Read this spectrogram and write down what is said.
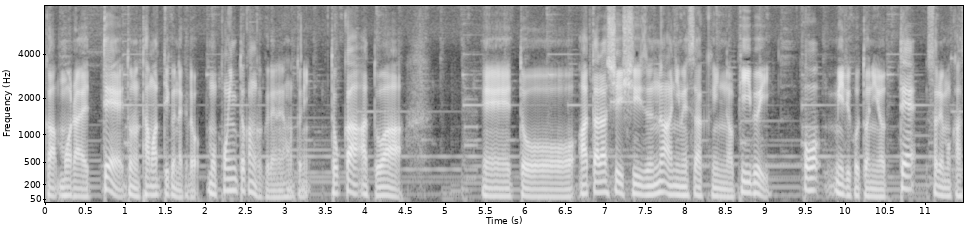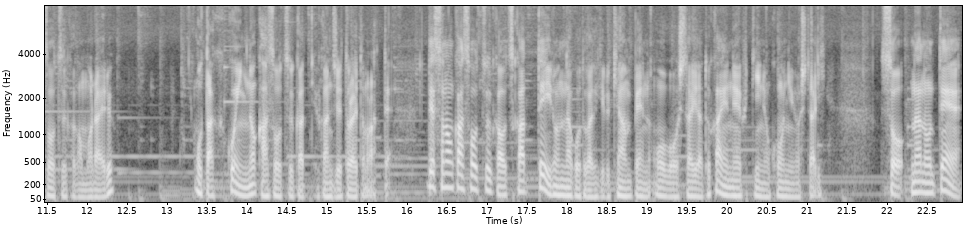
がもらえて、どんどん溜まっていくんだけど、もうポイント感覚でね、本当に。とか、あとは、えっ、ー、と、新しいシーズンのアニメ作品の PV を見ることによって、それも仮想通貨がもらえる。オタクコインの仮想通貨っていう感じで捉えてもらって。で、その仮想通貨を使っていろんなことができるキャンペーンの応募をしたりだとか、NFT の購入をしたり。そう。なので、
